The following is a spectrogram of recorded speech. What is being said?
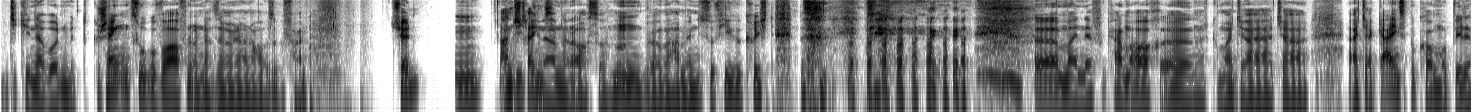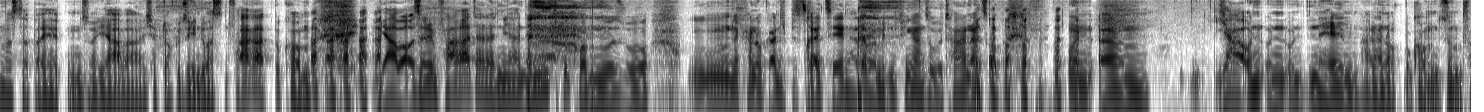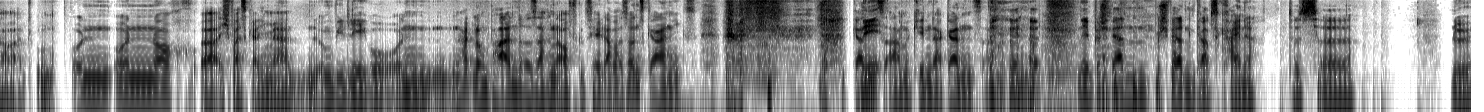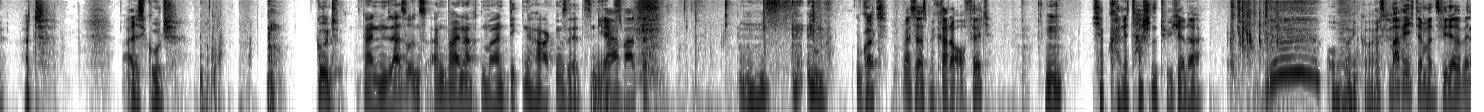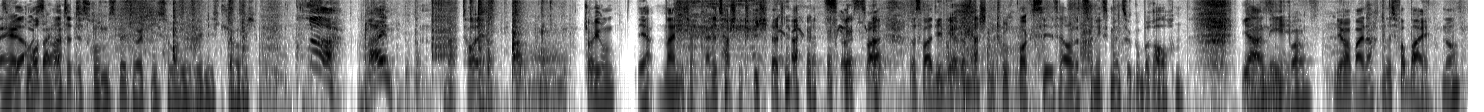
die Kinder wurden mit Geschenken zugeworfen und dann sind wir wieder nach Hause gefahren. Schön. Mhm. Und die Anstrengend. Kinder haben dann auch so, hm, wir haben ja nicht so viel gekriegt. äh, mein Neffe kam auch äh, und hat gemeint, ja, er hat ja, er hat ja gar nichts bekommen, ob wir denn was dabei hätten. So, ja, aber ich habe doch gesehen, du hast ein Fahrrad bekommen. ja, aber außer dem Fahrrad hat er dann ja hat er nichts bekommen. Nur so, hm, der kann doch gar nicht bis drei zählen, hat aber mit den Fingern so getan, als ob. Und ähm, ja, und, und, und einen Helm hat er noch bekommen zum Fahrrad. Und, und, und noch, ich weiß gar nicht mehr, irgendwie Lego und hat noch ein paar andere Sachen aufgezählt, aber sonst gar nichts. ganz Nee. arme Kinder, ganz arme Kinder. Nee, Beschwerden, Beschwerden gab es keine. Das, äh, nö, hat alles gut. Gut, dann lass uns an Weihnachten mal einen dicken Haken setzen. Jetzt. Ja, warte. Oh Gott, weißt du, was mir gerade auffällt? Hm? Ich habe keine Taschentücher da. Oh mein Gott. Was mache ich denn, wenn es wieder, wenn's Naja, wieder gut, Weihnachten ausartet? ist rum, es wird heute nicht so rührselig, glaube ich. Ah, nein. Na toll. Entschuldigung. Ja, nein, ich habe keine Taschentücher da. Das war, das war die leere Taschentuchbox, die ist ja auch jetzt nichts mehr zu gebrauchen. Ja, Na, nee. super. Ja, Weihnachten ist vorbei, ne?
